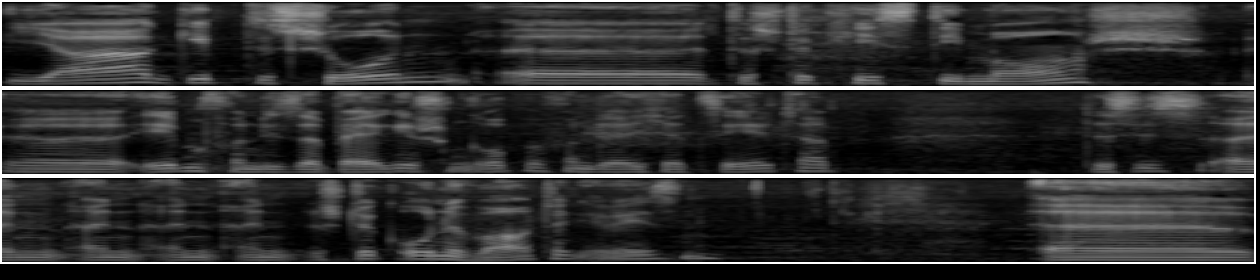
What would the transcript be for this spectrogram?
ja, gibt es schon. Äh, das Stück hieß Dimanche, äh, eben von dieser belgischen Gruppe, von der ich erzählt habe. Das ist ein, ein, ein, ein Stück ohne Worte gewesen äh,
